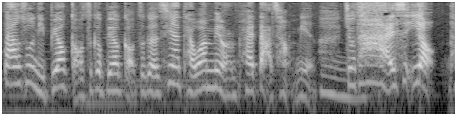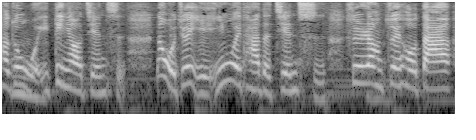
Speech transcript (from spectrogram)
大家说：“你不要搞这个，不要搞这个。”现在台湾没有人拍大场面，嗯、就他还是要，他说：“我一定要坚持。嗯”那我觉得也因为他的坚持，所以让最后大家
